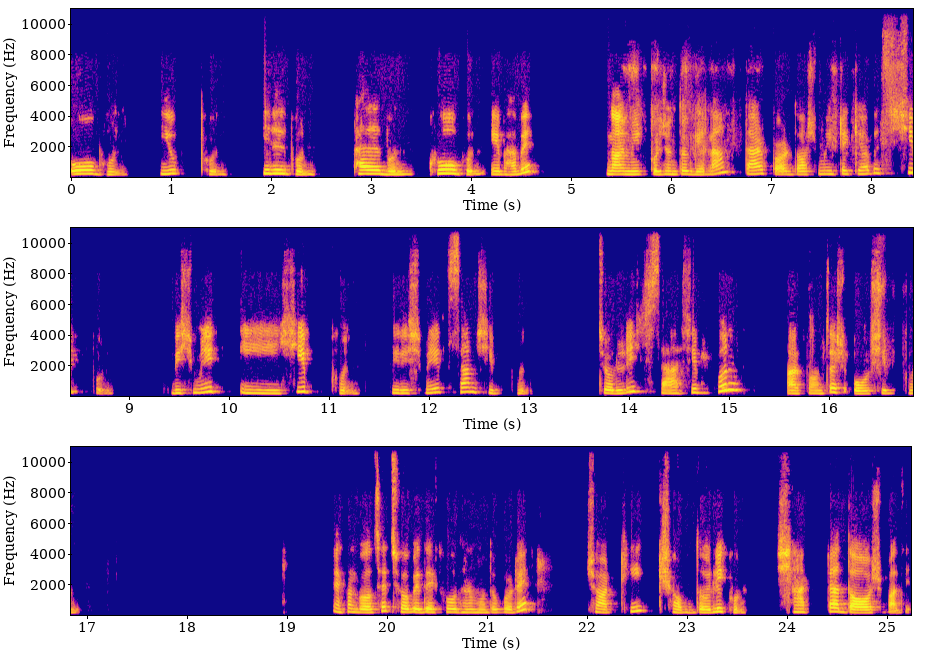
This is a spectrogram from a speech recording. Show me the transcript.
ও ভুন এভাবে নয় মিনিট পর্যন্ত গেলাম। তারপর দশ মিনিটে কি হবে? শিব ভুন বিশ মিনিট ই শিব ভুন তিরিশ মিনিট সাম শিব ভুন চল্লিশ সা শিব ভুন আর পঞ্চাশ ও শিব ভুন এখন বলছে ছবি দেখে ওধার মতো করে সঠিক শব্দ লিখুন। সাতটা দশ বাজে।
